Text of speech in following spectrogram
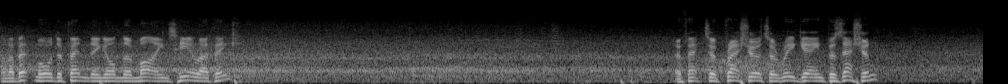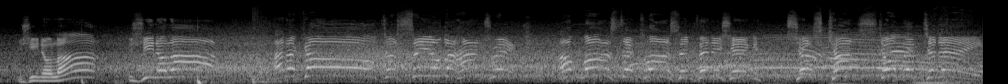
And a bit more defending on their minds here, I think. Effective pressure to regain possession. Ginola. Ginola! And a goal to seal the hat-trick! A masterclass in finishing. Just can't stop him today.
